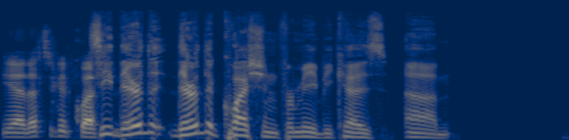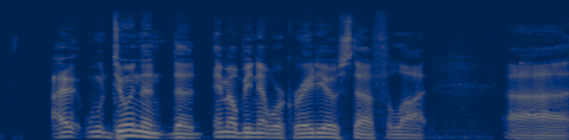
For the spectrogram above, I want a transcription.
yeah, that's a good question. See, they're the they're the question for me because um, I doing the the MLB Network radio stuff a lot. Uh,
